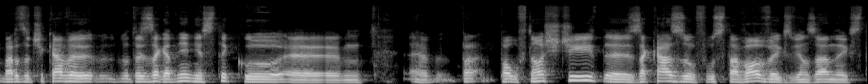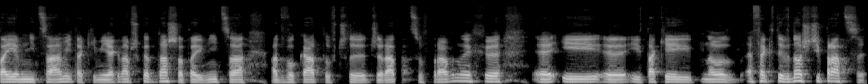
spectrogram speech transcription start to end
bardzo ciekawe, bo to jest zagadnienie styku poufności, e, zakazów ustawowych związanych z tajemnicami, takimi jak na przykład nasza tajemnica adwokatów czy, czy radców prawnych e, i, e, i takiej no, efektywności pracy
